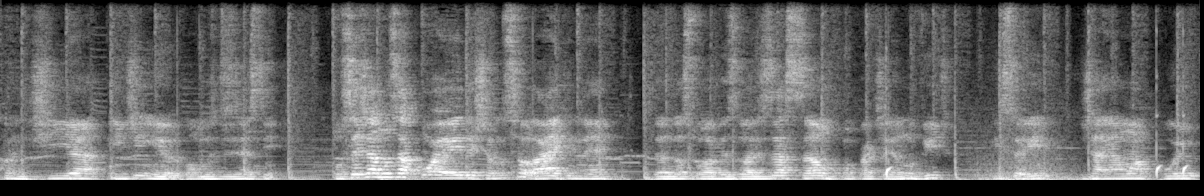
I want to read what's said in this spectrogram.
quantia em dinheiro, vamos dizer assim. Você já nos apoia aí deixando seu like, né? Dando a sua visualização, compartilhando o vídeo. Isso aí já é um apoio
